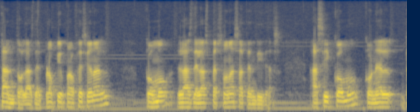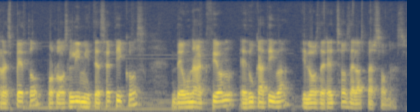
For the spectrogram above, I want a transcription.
tanto las del propio profesional como las de las personas atendidas, así como con el respeto por los límites éticos de una acción educativa y los derechos de las personas.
